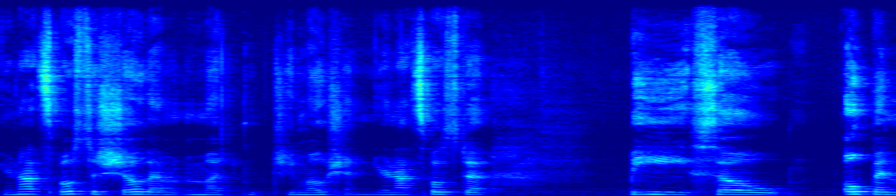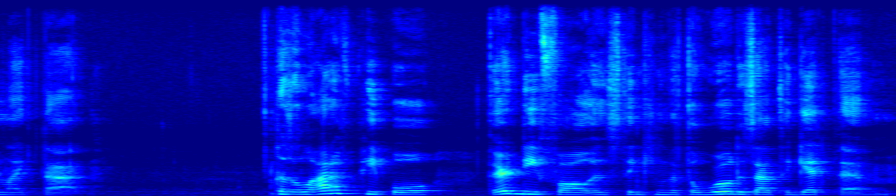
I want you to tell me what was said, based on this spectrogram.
you're not supposed to show that much emotion. You're not supposed to be so open like that. Because a lot of people, their default is thinking that the world is out to get them.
